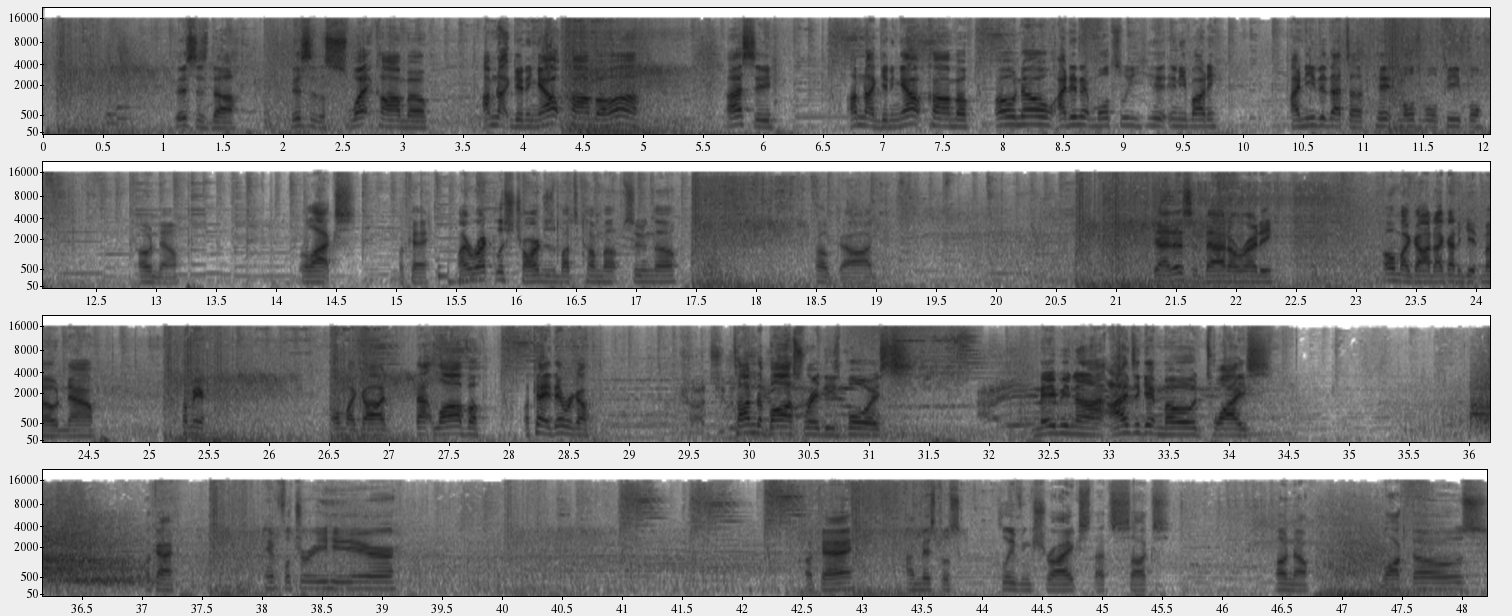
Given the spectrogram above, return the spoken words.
This is the... This is a sweat combo. I'm not getting out combo, huh? I see. I'm not getting out combo. Oh, no. I didn't multiple hit anybody. I needed that to hit multiple people. Oh, no. Relax. Okay. My reckless charge is about to come up soon, though. Oh, God. Yeah, this is bad already. Oh, my God. I got to get mode now. Come here. Oh, my God. That lava. Okay, there we go. Time to boss raid these boys. Maybe not. I had to get mowed twice. Okay. Infantry here. Okay. I missed those cleaving strikes. That sucks. Oh, no. Block those.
